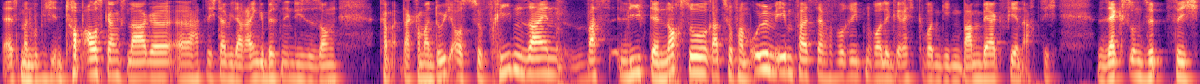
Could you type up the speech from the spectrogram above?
Da ist man wirklich in Top-Ausgangslage, äh, hat sich da wieder reingebissen in die Saison. Kann man, da kann man durchaus zufrieden sein. Was lief denn noch so? Ratio vom Ulm ebenfalls der Favoritenrolle gerecht geworden gegen Bamberg, 84, 76.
